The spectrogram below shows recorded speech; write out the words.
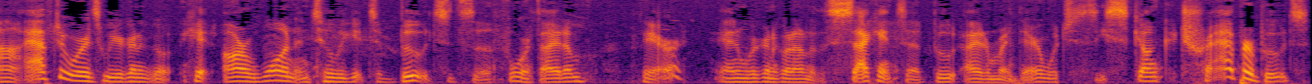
Uh, afterwards, we are going to go hit R1 until we get to boots. It's the fourth item there. And we're going to go down to the second uh, boot item right there, which is the Skunk Trapper Boots.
